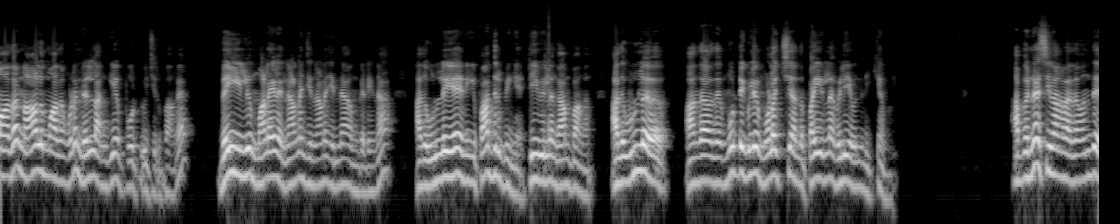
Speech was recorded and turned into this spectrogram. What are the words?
மாதம் நாலு மாதம் கூட நெல் அங்கேயே போட்டு வச்சுருப்பாங்க. வெயில் மழையில நனைஞ்சு நனைஞ்சு என்ன ஆகும் கேட்டிங்கன்னா அது உள்ளேயே நீங்கள் பார்த்துருப்பீங்க. டிவிலாம் காமிப்பாங்க. அது உள்ளே அந்த அந்த மூட்டைக்குள்ளேயே முளைச்சி அந்த பயிரெலாம் வெளியே வந்து நிற்க முடியும். அப்போ என்ன செய்வாங்களா? அதை வந்து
